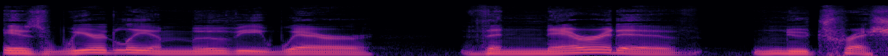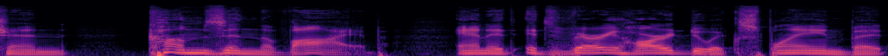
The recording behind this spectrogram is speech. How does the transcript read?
is weirdly a movie where the narrative nutrition comes in the vibe. and it, it's very hard to explain but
